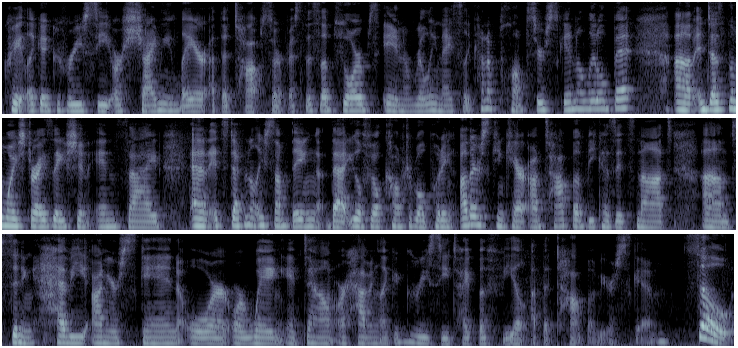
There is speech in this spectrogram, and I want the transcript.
create like a greasy or shiny layer at the top surface. This absorbs in really nicely, kind of plumps your skin a little bit um, and does the moisturization inside. And it's definitely something that you'll feel comfortable putting other skincare on top of because it's not um, sitting heavy on your skin or, or weighing it down or having like a greasy type of feel at the top of your skin. So,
